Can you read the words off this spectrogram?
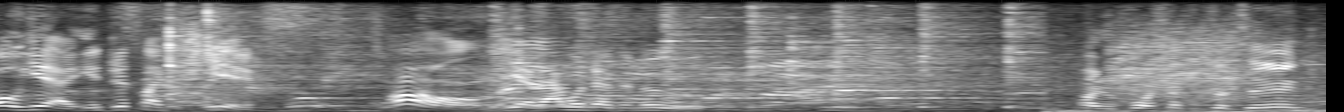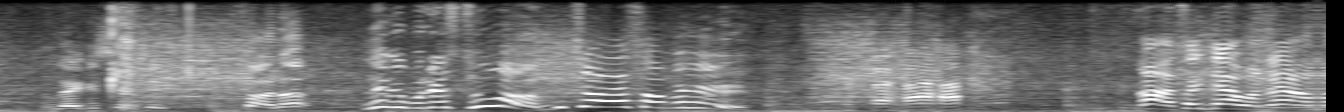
oh yeah, it just like shifts. Oh man. Yeah, that one doesn't move. 104 sets of 15, the leg extensions. Turn up. Uh, nigga, but there's two of them. Get your ass over here. Nah, take that one now.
